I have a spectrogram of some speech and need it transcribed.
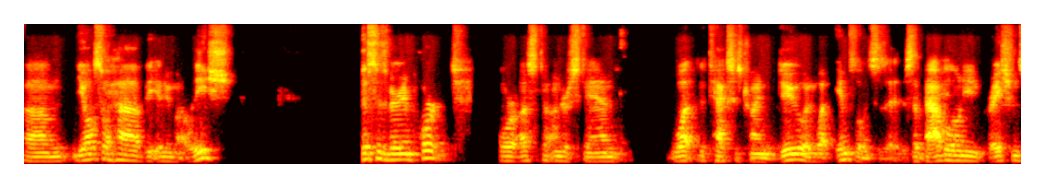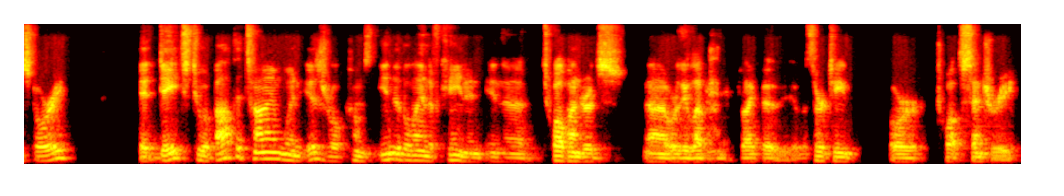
Um, you also have the Enuma Elish. This is very important for us to understand what the text is trying to do and what influences it. It's a Babylonian creation story. It dates to about the time when Israel comes into the land of Canaan in the 1200s uh, or the 1100s, like the, the 13th or 12th century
